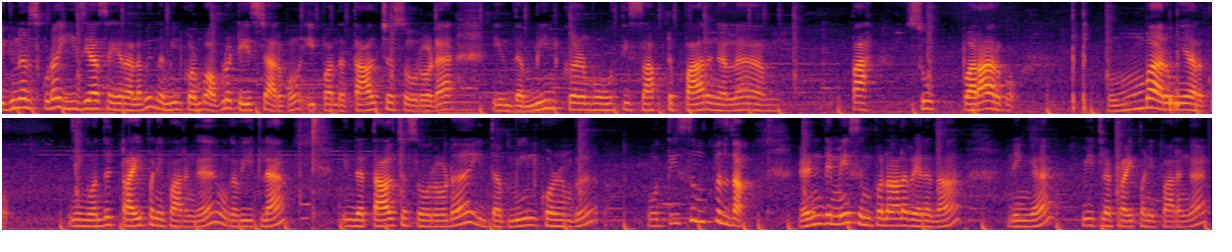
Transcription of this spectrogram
பிகினர்ஸ் கூட ஈஸியாக செய்கிற அளவு இந்த மீன் குழம்பு அவ்வளோ டேஸ்ட்டாக இருக்கும். இப்போ அந்த தால்ச்ச சோறோட இந்த மீன் குழம்பு ஊற்றி சாப்பிட்டு பாருங்கள்லாம் பா சூப்பராக இருக்கும். ரொம்ப அருமையாக இருக்கும். நீங்கள் வந்து ட்ரை பண்ணி பாருங்கள் உங்கள் வீட்டில் இந்த தாழ்ச்ச சோறோட இந்த மீன் குழம்பு ஊற்றி சிம்பிள் தான். ரெண்டுமே சிம்பிளான வேலை தான் நீங்கள் வீட்டில் ட்ரை பண்ணி பாருங்கள்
